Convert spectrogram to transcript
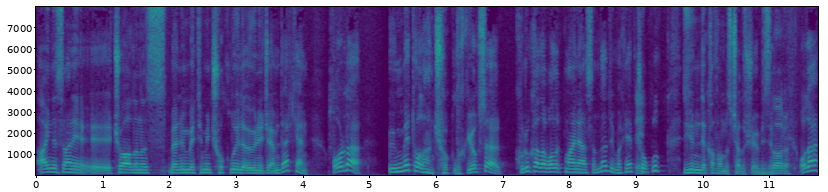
aynısı hani e, çoğalınız ben ümmetimin çokluğuyla övüneceğim derken orada ümmet olan çokluk yoksa kuru kalabalık manasında değil. Bakın hep Değil. çokluk yönünde kafamız çalışıyor bizim. Doğru. O da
